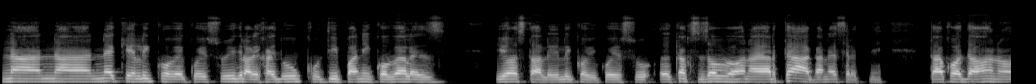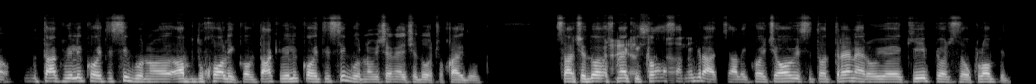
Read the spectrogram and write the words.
na, na neke likove koji su igrali Hajduku, tipa Niko Velez i ostali likovi koji su, kako se zove, onaj Arteaga nesretni. Tako da ono, takvi likovi ti sigurno, Abduholikov, takvi likovi ti sigurno više neće doći u Hajduk. Sad će doći neki klasan igrač, ali koji će ovisiti o treneru i o ekipi, hoće se uklopiti.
